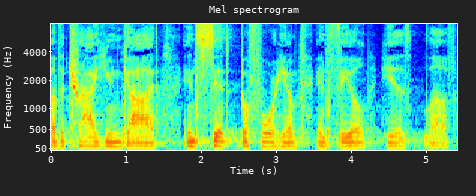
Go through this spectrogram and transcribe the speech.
of the triune God and sit before Him and feel His love.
